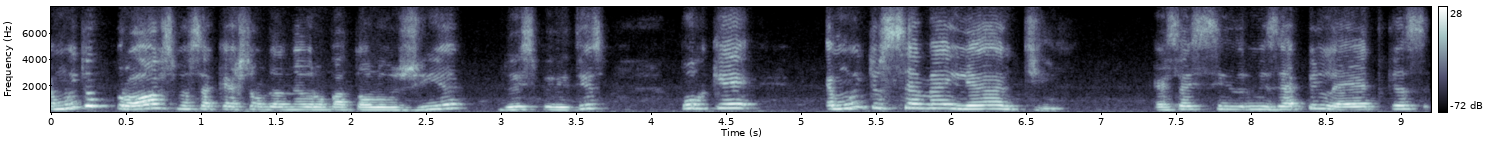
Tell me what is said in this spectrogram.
É muito próximo essa questão da neuropatologia, do espiritismo, porque é muito semelhante essas síndromes epiléticas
